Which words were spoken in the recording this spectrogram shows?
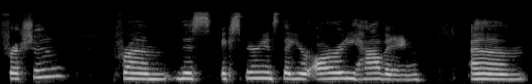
friction from this experience that you're already having um,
